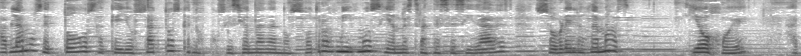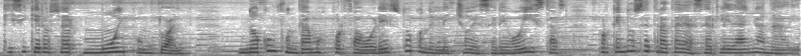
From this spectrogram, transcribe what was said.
hablamos de todos aquellos actos que nos posicionan a nosotros mismos y a nuestras necesidades sobre los demás. Y ojo, ¿eh? aquí sí quiero ser muy puntual. No confundamos por favor esto con el hecho de ser egoístas, porque no se trata de hacerle daño a nadie.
